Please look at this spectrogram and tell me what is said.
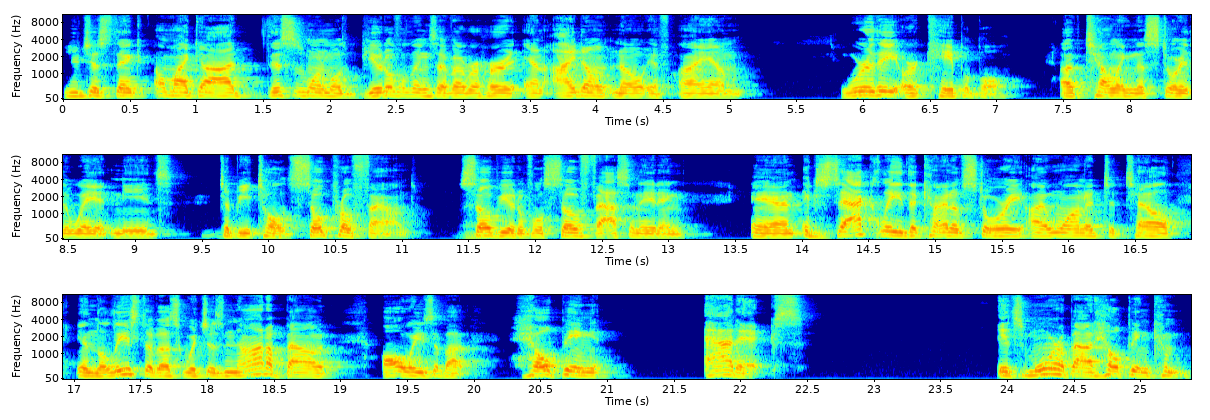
you just think, oh my God, this is one of the most beautiful things I've ever heard. And I don't know if I am worthy or capable of telling the story the way it needs to be told. So profound, so beautiful, so fascinating, and exactly the kind of story I wanted to tell in The Least of Us, which is not about always about helping addicts. It's more about helping com-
